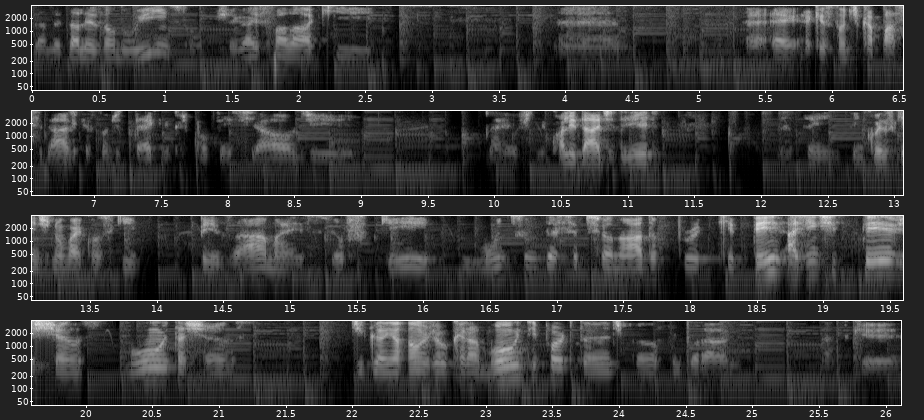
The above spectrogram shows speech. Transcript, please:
da, da, lesão do Winston, chegar e falar que é, é, é, questão de capacidade, questão de técnica, de potencial, de, né, enfim, de qualidade dele. Tem, tem coisas que a gente não vai conseguir pesar, mas eu fiquei muito decepcionado porque te, a gente teve chance, muita chance, de ganhar um jogo que era muito importante para nossa temporada. Né? Porque.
